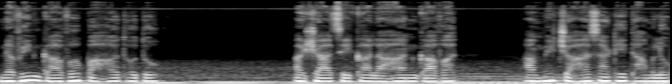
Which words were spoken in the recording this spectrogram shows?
नवीन गावं पाहत होतो. अशाच एका लहान गावात आम्ही चहासाठी थांबलो.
